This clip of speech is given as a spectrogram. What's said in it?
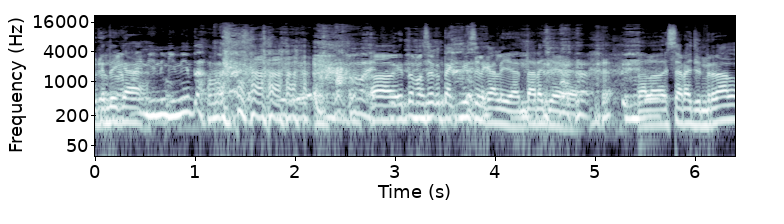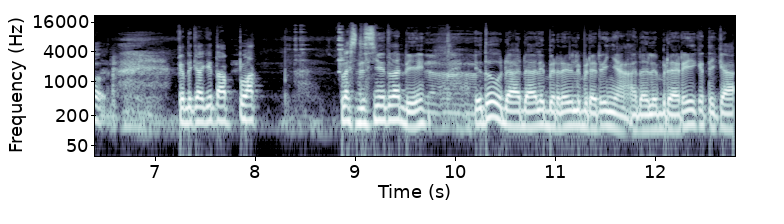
Ketika gini-gini tuh apa? oh itu masuk ke teknis kali ya, ntar aja. Kalau secara general, ketika kita plug flash disknya itu tadi, itu udah ada library librarynya. Ada library ketika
